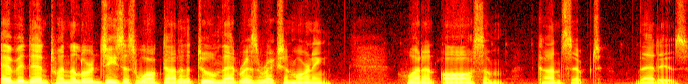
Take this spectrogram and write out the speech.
evident when the Lord Jesus walked out of the tomb that resurrection morning. What an awesome concept! That is.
